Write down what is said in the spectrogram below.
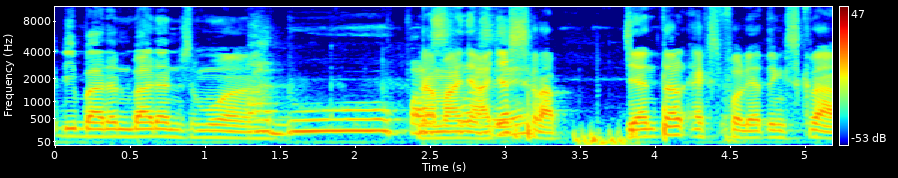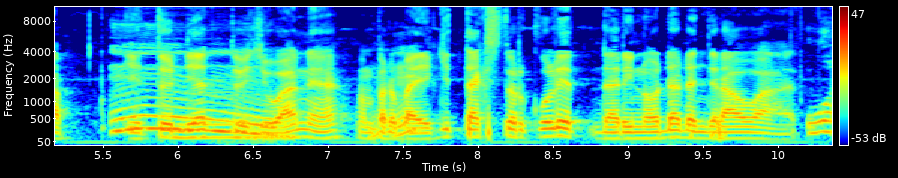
di badan-badan semua. Aduh, pas Namanya aja scrub. Gentle exfoliating scrub. Itu dia tujuannya memperbaiki tekstur kulit dari noda dan jerawat. Wah,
